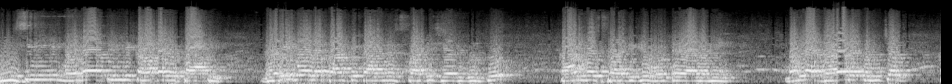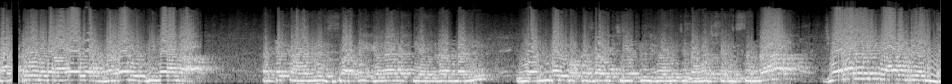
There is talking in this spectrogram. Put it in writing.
బీసీని మైనార్టీని కాపాడే పార్టీ గరీబోళ్ళ పార్టీ కాంగ్రెస్ పార్టీ చేతి గుర్తు కాంగ్రెస్ పార్టీకి ఓటేయాలని. మళ్ళా ధరలు కొంచెం కంట్రోల్ కావాలా? ధరలు దిగాల? అంటే కాంగ్రెస్ పార్టీ గెలాల కేంద్రం అని మీ అందరికి ఒకసారి చేతులు జోడించి నమస్కరిస్తున్నా. జై కాంగ్రెస్!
